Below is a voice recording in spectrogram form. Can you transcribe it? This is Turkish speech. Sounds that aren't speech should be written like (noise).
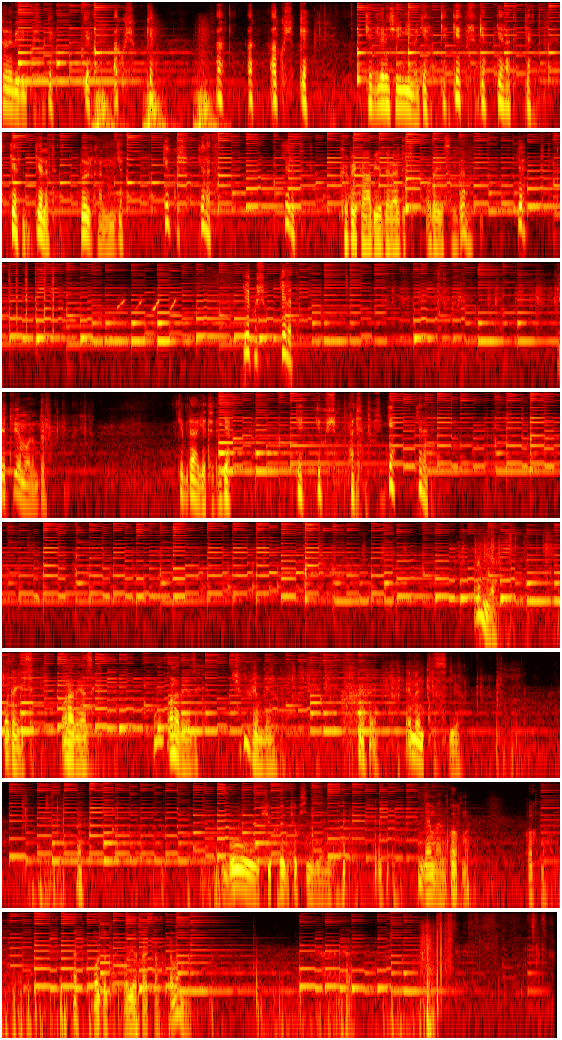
Sana vereyim kuşum gel. Gel al kuşum gel. Al al al kuşum gel. Kedilerin şeyini yeme gel. Gel gel kuşum gel. Gel hadi gel. Gel gel hadi. Doyur karnını gel. Gel kuşum gel hadi. Gel hadi. Köpek abiye de verdik. O da yesin değil mi? Gel. Gel kuşum gel hadi. Getiriyorum oğlum dur. Gel bir daha getirdim gel. Gel gel kuşum hadi gel gel hadi. Değil mi ya? O da yesin. Ona da yazık. Ona da yazık. Şükürüm benim. (laughs) Hemen tıslıyor. Heh. (laughs) Bu Şükrüm çok sinirlendi. (laughs) ben varım korkma. Korkma. Heh, orada dur. Oraya saklan tamam mı?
